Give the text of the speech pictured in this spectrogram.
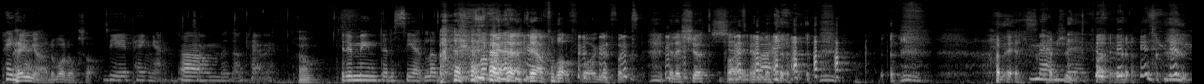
pengar. Pengar, det var det också. Det är pengar Ja. som de kräver. Ja. Är det mynt eller sedlar? ja, bra fråga faktiskt. Eller köttpaj. Eller... Han älskar Men, eh, köttpaj.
